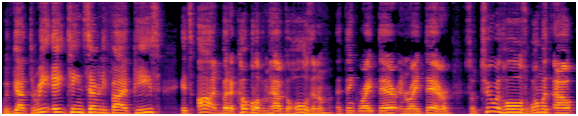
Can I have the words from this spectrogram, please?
We've got three 1875Ps. It's odd, but a couple of them have the holes in them. I think right there and right there. So two with holes, one without.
